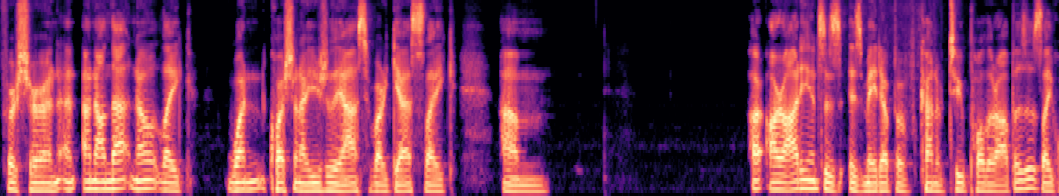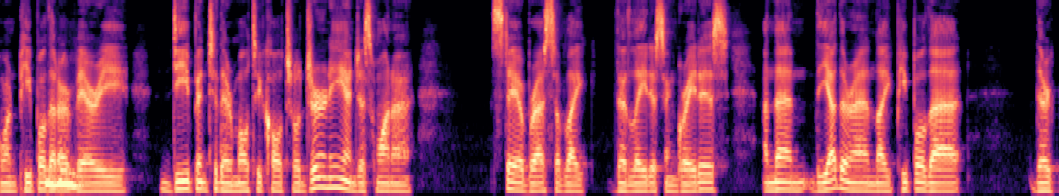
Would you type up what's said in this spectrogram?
For sure, and, and and on that note, like one question I usually ask of our guests, like, um, our, our audience is is made up of kind of two polar opposites. Like one, people that mm-hmm. are very deep into their multicultural journey and just want to stay abreast of like the latest and greatest, and then the other end, like people that their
